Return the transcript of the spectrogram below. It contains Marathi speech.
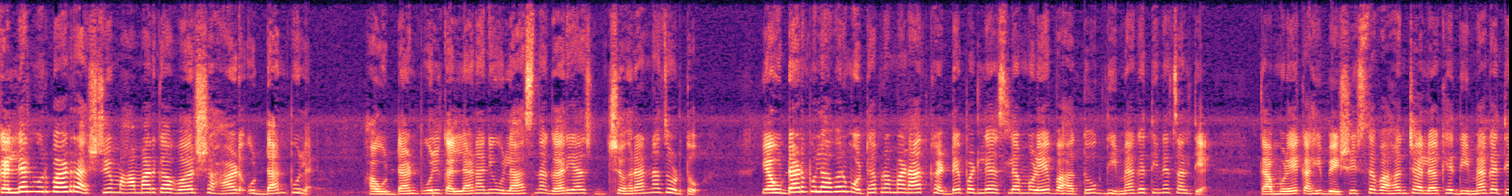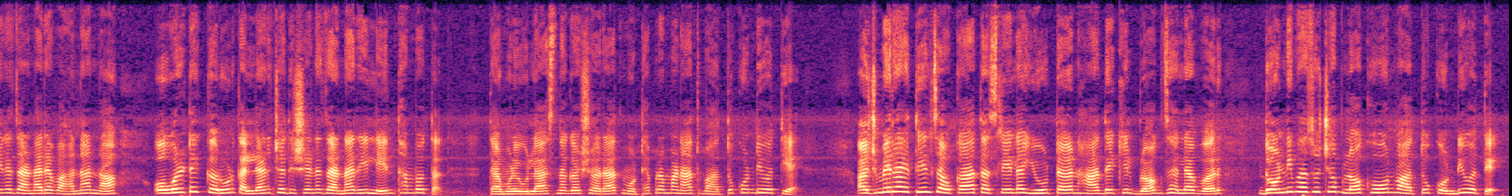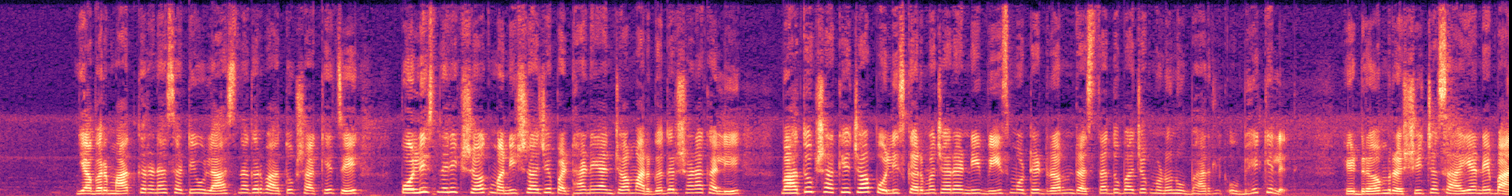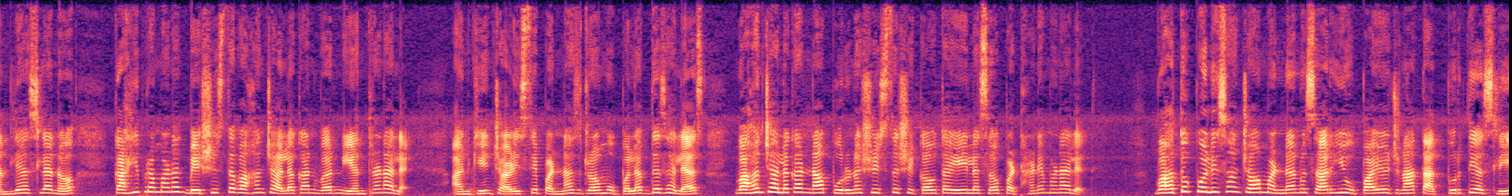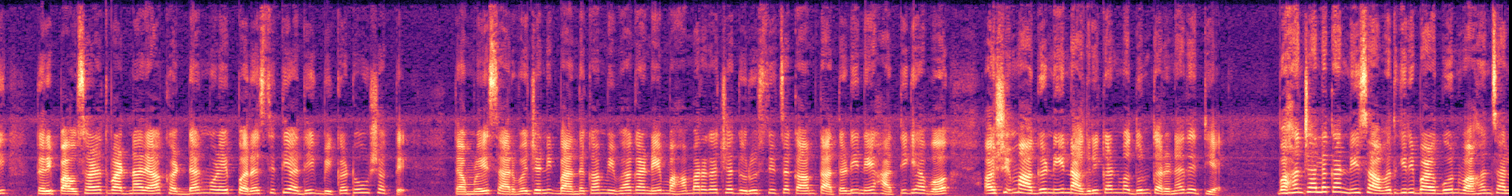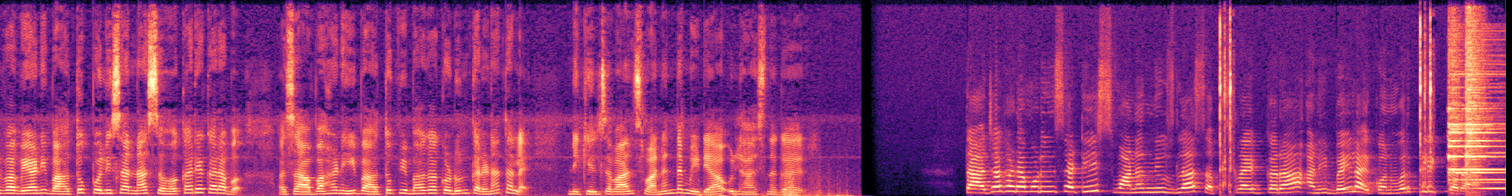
कल्याण मुरबाड राष्ट्रीय महामार्गावर शहाड उड्डाणपूल आहे. हा उड्डाणपूल कल्याण आणि उल्हासनगर या शहरांना जोडतो. या उड्डाणपुलावर मोठ्या प्रमाणात खड्डे पडले असल्यामुळे वाहतूक धीम्या गतीने चालते त्यामुळे काही बेशिस्त वाहन चालक हे धीम्या गतीने जाणाऱ्या वाहनांना ओव्हरटेक करून कल्याणच्या दिशेने जाणारी लेन थांबवतात. त्यामुळे उल्हासनगर शहरात मोठ्या प्रमाणात वाहतूक कोंडी होतीये. अजमेरा येथील चौकात असलेला यू टर्न हा देखील ब्लॉक झाल्यावर दोन्ही बाजूच्या ब्लॉक होऊन वाहतूक कोंडी होते. यावर मात करण्यासाठी उल्हासनगर वाहतूक शाखेचे पोलीस निरीक्षक मनीषराजे पठाणे यांच्या मार्गदर्शनाखाली वाहतूक शाखेच्या पोलीस कर्मचाऱ्यांनी वीस मोठे ड्रम रस्ता दुभाजक म्हणून उभार उभे केलेत. हे ड्रम रशीच्या सहाय्याने बांधले असल्यानं काही प्रमाणात बेशिस्त वाहन चालकांवर नियंत्रण आलंय. आणखीन चाळीस ते पन्नास ड्रम उपलब्ध झाल्यास वाहन चालकांना पूर्ण शिस्त शिकवता येईल असं पठाणे म्हणालेत. वाहतूक पोलिसांच्या म्हणण्यानुसार ही उपाययोजना तात्पुरती असली तरी पावसाळ्यात वाढणाऱ्या खड्ड्यांमुळे परिस्थिती अधिक बिकट होऊ शकते. त्यामुळे सार्वजनिक बांधकाम विभागाने महामार्गाच्या दुरुस्तीचं काम तातडीने हाती घ्यावं अशी मागणी नागरिकांमधून करण्यात येते वाहन चालकांनी सावधगिरी बाळगून वाहन चालवावे आणि वाहतूक पोलिसांना सहकार्य करावं असं आवाहनही वाहतूक विभागाकडून करण्यात आलंय. निखिल चव्हाण स्वानंद मीडिया उल्हासनगर. ताज्या घडामोडींसाठी स्वानंद न्यूजला सबस्क्राईब करा आणि बेल आयकॉनवर क्लिक करा.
